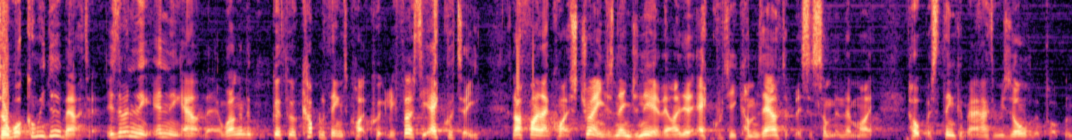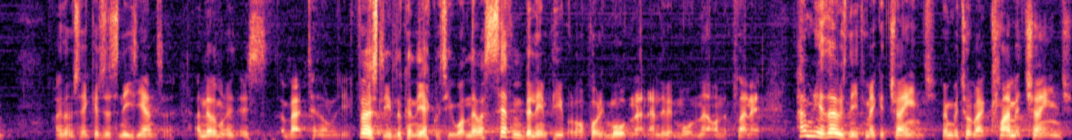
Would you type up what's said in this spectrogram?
So what can we do about it? Is there anything, anything out there? Well, I'm going to go through a couple of things quite quickly. Firstly, equity. And I find that quite strange. As an engineer, the idea that equity comes out of this is something that might help us think about how to resolve the problem. I don't say it gives us an easy answer. And the other one is about technology. Firstly, look at the equity one. There are 7 billion people, or probably more than that, and a little bit more than that on the planet. How many of those need to make a change? Remember, we're talking about climate change,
